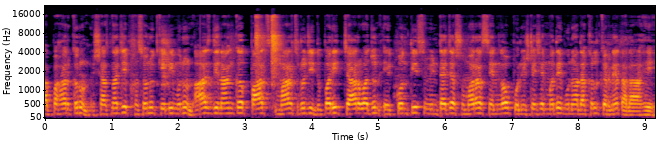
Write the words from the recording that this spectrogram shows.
अपहार करून शासनाची फसवणूक केली म्हणून आज दिनांक पाच मार्च रोजी दुपारी चार वाजून एकोणतीस मिनिटाच्या सुमारास सेनगाव पोलीस स्टेशनमध्ये गुन्हा दाखल करण्यात आला आहे.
